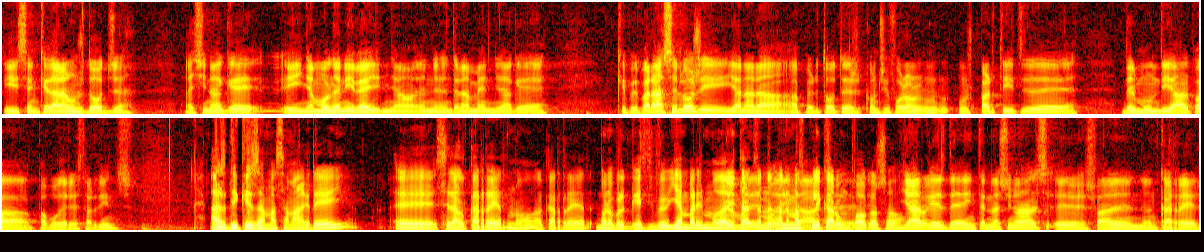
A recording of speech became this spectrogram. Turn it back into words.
i se'n quedaran uns 12. Així que hi ha molt de nivell, ha, en l'entrenament hi ha que, que preparar-se-los i, i anar a, a per totes com si fossin uns partits de, del Mundial per pa, pa poder estar dins. Has dit que és a Massamagrell, eh, serà al carrer, no? Al carrer... bueno, perquè hi ha diverses modalitats, Hi ha anem a explicar un eh, poc això. Llargues d'internacionals eh, es fan en, en carrer.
